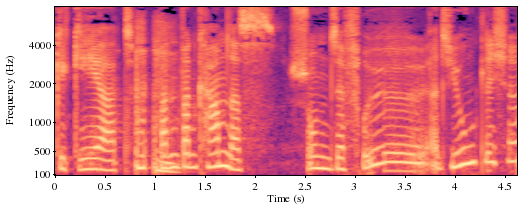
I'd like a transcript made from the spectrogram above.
gegärt. wann, wann kam das? Schon sehr früh als Jugendliche?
